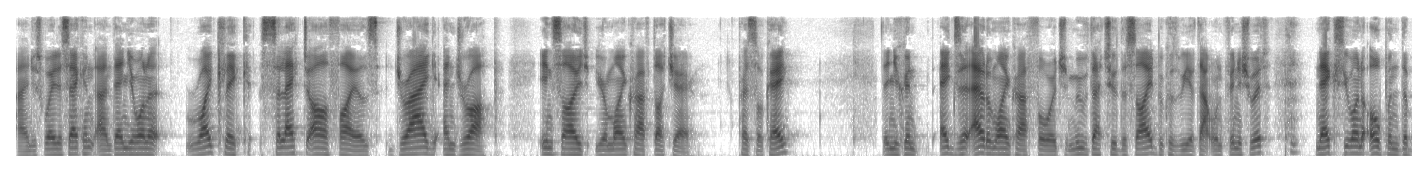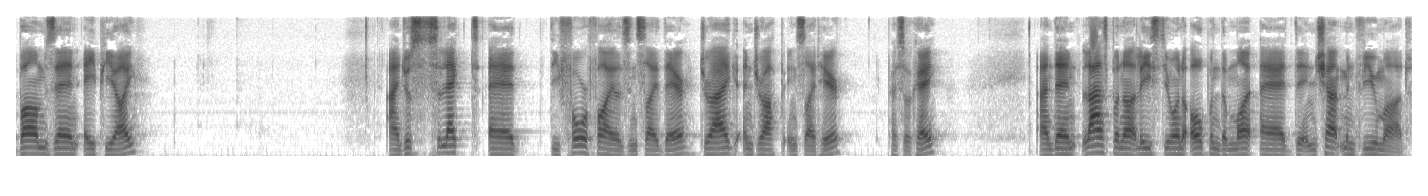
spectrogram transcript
and just wait a second, and then you want to right click, select all files, drag and drop inside your Minecraft.jar. Press OK. Then you can exit out of Minecraft Forge, move that to the side because we have that one finished with. Next, you want to open the Bomb Zen API. and just select uh, the four files inside there, drag and drop inside here, press OK. And then last but not least, you want to open the, uh, the enchantment view mod.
